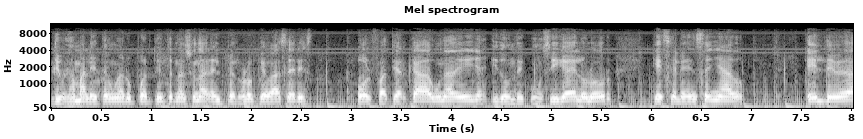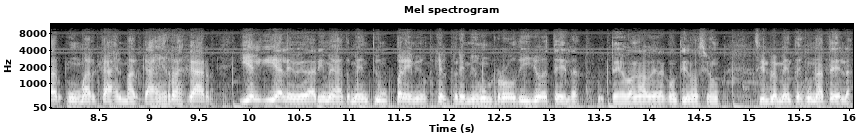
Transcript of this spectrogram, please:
de una maleta en un aeropuerto internacional. El perro lo que va a hacer es olfatear cada una de ellas y donde consiga el olor que se le ha enseñado, él debe dar un marcaje. El marcaje es rasgar y el guía le debe dar inmediatamente un premio, que el premio es un rodillo de tela, que ustedes van a ver a continuación. Simplemente es una tela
